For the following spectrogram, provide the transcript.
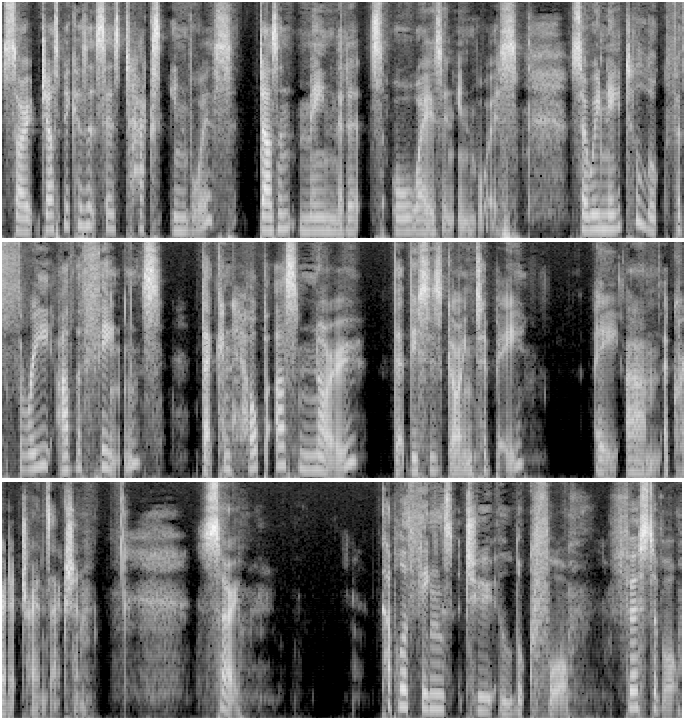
So just because it says tax invoice doesn't mean that it's always an invoice. So we need to look for three other things that can help us know that this is going to be a, um, a credit transaction. So, a couple of things to look for. First of all,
